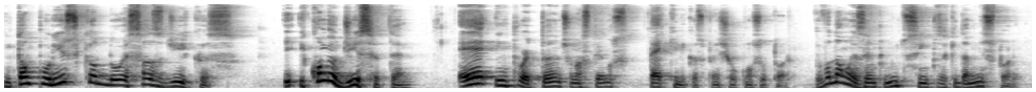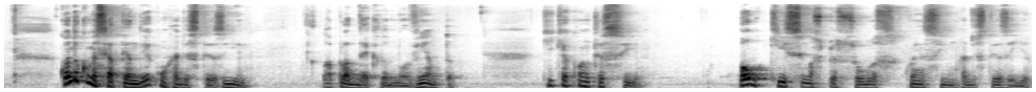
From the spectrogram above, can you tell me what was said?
Então por isso que eu dou essas dicas. E, e como eu disse até, é importante nós termos técnicas para encher o consultório. Eu vou dar um exemplo muito simples aqui da minha história. Quando eu comecei a atender com radiestesia, lá pela década de 90, o que, que acontecia? Pouquíssimas pessoas conheciam radiestesia.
